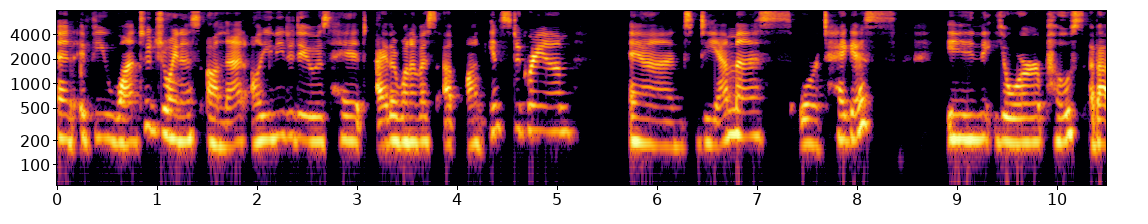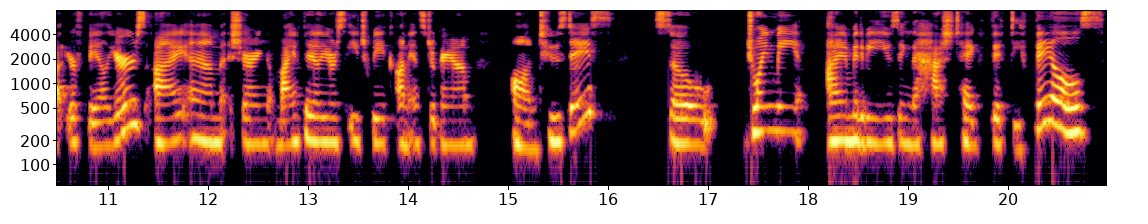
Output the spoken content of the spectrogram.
And if you want to join us on that, all you need to do is hit either one of us up on Instagram and DM us or tag us in your posts about your failures. I am sharing my failures each week on Instagram on Tuesdays. So join me. I am going to be using the hashtag 50 fails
